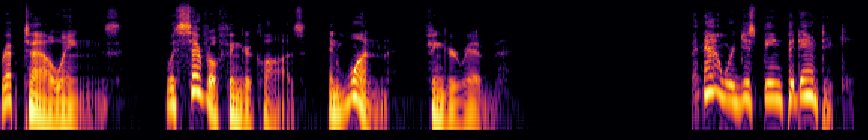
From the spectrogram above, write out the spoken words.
reptile wings, with several finger claws and one finger rib. But now we're just being pedantic.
